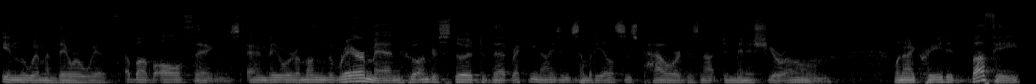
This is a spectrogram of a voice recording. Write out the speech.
in the women they were with above all things. And they were among the rare men who understood that recognizing somebody else's power does not diminish your own. When I created Buffy,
